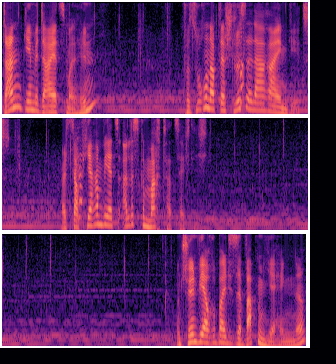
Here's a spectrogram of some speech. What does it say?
Dann gehen wir da jetzt mal hin. Versuchen, ob der Schlüssel da reingeht. Weil ich glaube, hier haben wir jetzt alles gemacht tatsächlich. Und schön, wie auch überall diese Wappen hier hängen, ne?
